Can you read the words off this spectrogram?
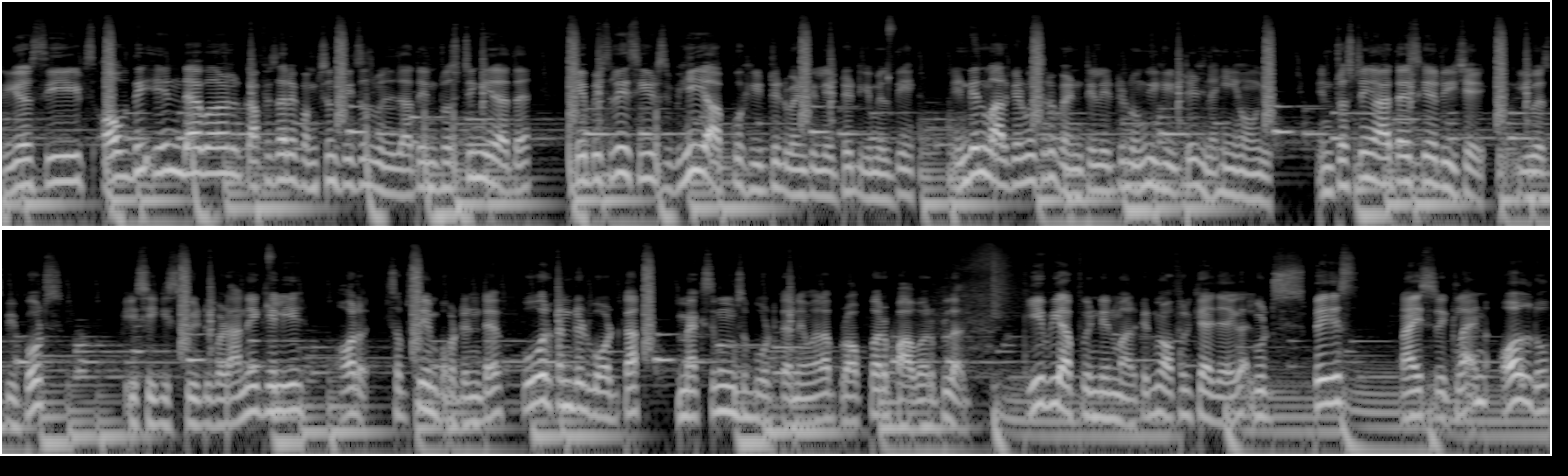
Rear seats of the Endeavour काफ़ी सारे फ़ंक्शन फीचर्स मिल जाते हैं। इंटरेस्टिंग ये रहता है कि पिछली सीट्स भी आपको हीटेड वेंटिलेटेड ये मिलती है। इंडियन मार्केट में सिर्फ़ वेंटिलेटेड होंगी हीटेड नहीं होंगी। इंटरेस्टिंग आता है इसके नीचे यूएसबी पोर्ट्स एसी की स्पीड बढ़ाने के लिए। और सबसे इंपॉर्टेंट है 400 हंड्रेड वॉट का मैक्सिमम सपोर्ट करने वाला प्रॉपर पावर प्लग ये भी आपको इंडियन मार्केट में ऑफ़र किया जाएगा। Good space nice recline all दो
